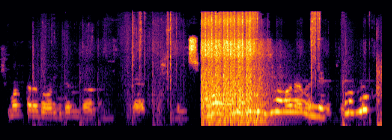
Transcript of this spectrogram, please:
Şu mantara doğru gidelim de oradan. Evet, şimdi. Bizim alana öyle. Ama bırak.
